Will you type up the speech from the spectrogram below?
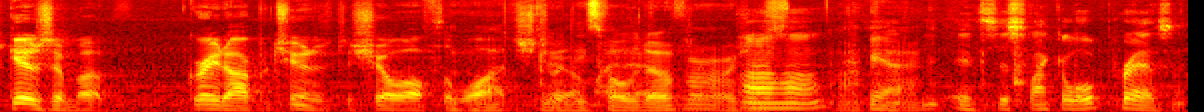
This gives him a great opportunity to show off the watch. Do too, these I folded might over or just? Uh-huh. okay. Yeah, it's just like a little present.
